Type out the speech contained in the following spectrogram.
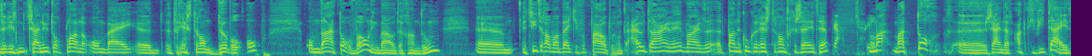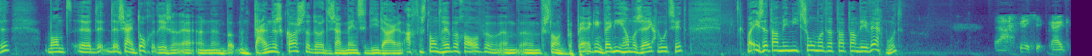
er is, zijn nu toch plannen om bij het restaurant Dubbel Op. om daar toch woningbouw te gaan doen. Eh, het ziet er allemaal een beetje verpauperend uit daar, hè, waar de, het pannenkoekenrestaurant gezeten hebt. Ja, maar, maar toch eh, zijn er activiteiten. Want eh, er, zijn toch, er is een, een, een, een tuinderskast. Er, er zijn mensen die daar een achterstand hebben, geloof ik. Een, een, verstandelijke beperking. Ik weet niet helemaal zeker hoe het zit. Maar is het dan weer niet zonde dat dat dan weer weg moet? Ja, weet je, kijk,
